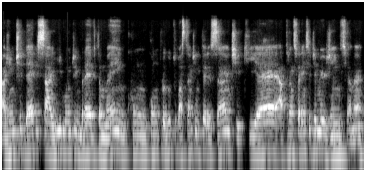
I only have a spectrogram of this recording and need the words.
A gente deve sair muito em breve também com, com um produto bastante interessante que é a transferência de emergência, né,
